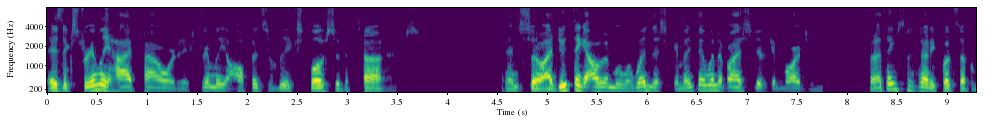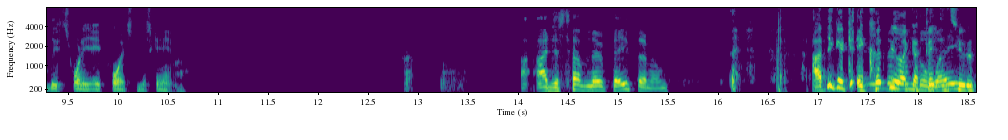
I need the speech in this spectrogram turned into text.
is extremely high powered and extremely offensively explosive at times. And so I do think Alabama will win this game. I think they win it by a significant margin. But I think Cincinnati puts up at least 28 points in this game. I just have no faith in them. I think it, it could be like a 52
